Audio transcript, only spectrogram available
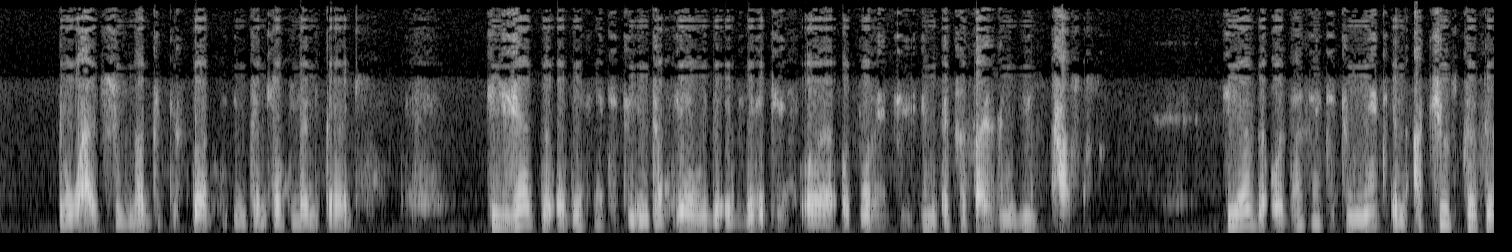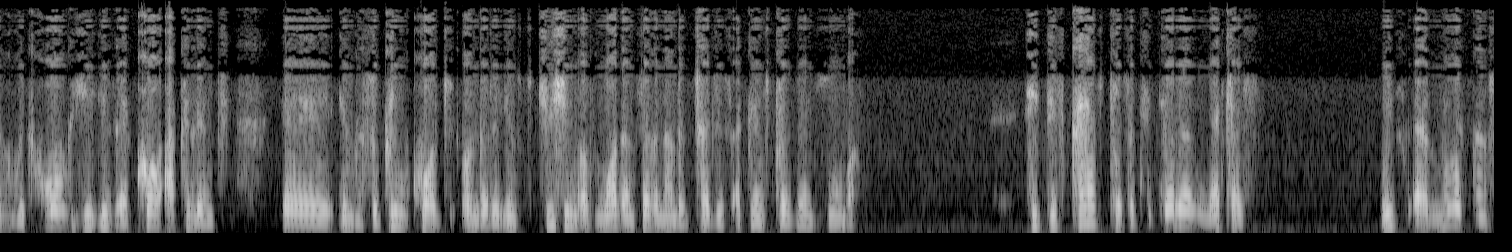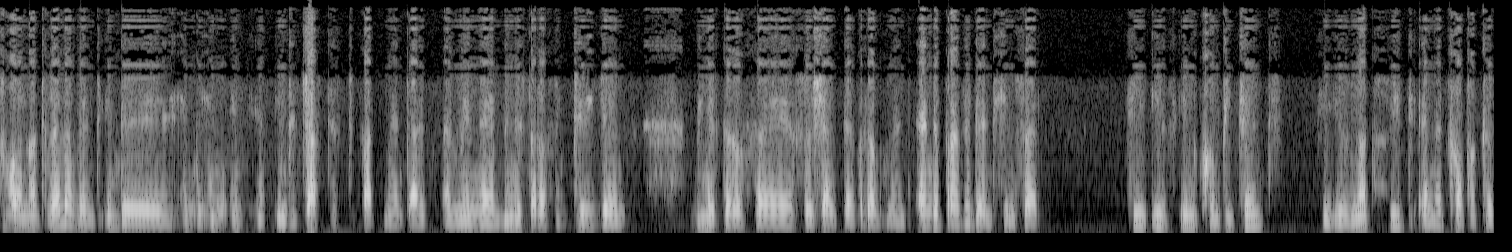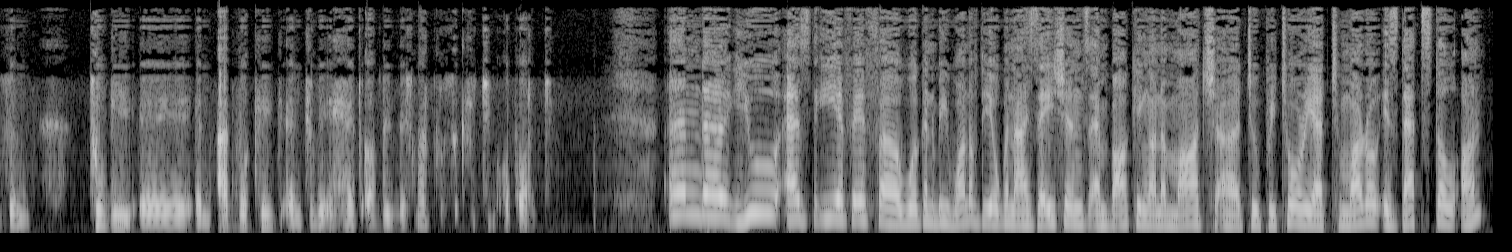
the whites should not be disturbed in terms of land grabs. He has the audacity to interfere with the executive uh, authority in exercising his tasks he has the audacity to meet an accused person with whom he is a co-appellant uh, in the Supreme Court on the institution of more than 700 charges against President Zuma. He discussed prosecutorial matters with uh, ministers who are not relevant in the in the in, in, in the Justice Department. I, I mean, uh, Minister of Intelligence, Minister of uh, Social Development, and the President himself. He is incompetent. He is not fit and a proper person to be a, an advocate and to be a head of the National Prosecuting Authority. And uh, you, as the EFF, uh, were going to be one of the organizations embarking on a march uh, to Pretoria tomorrow. Is that still on?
